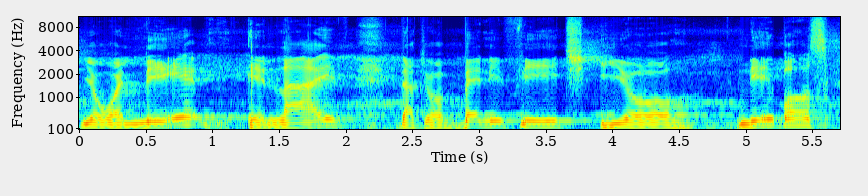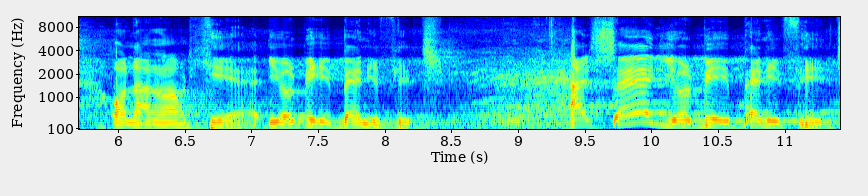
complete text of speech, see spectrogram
you will live a life that will benefit your neighbors all around here. You'll be a benefit. I said you'll be a benefit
